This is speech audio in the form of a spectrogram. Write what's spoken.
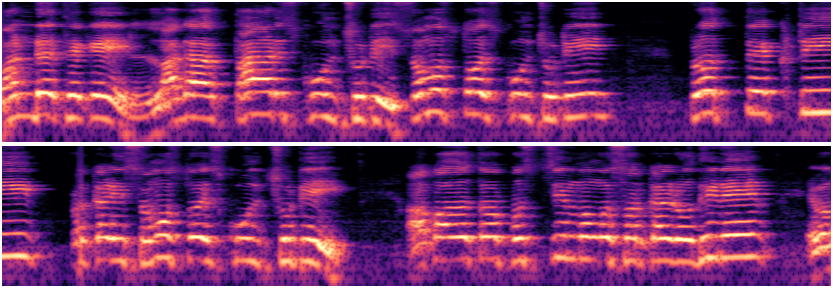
মানডে থেকে লাগাতার স্কুল ছুটি, সমস্ত স্কুল ছুটি, প্রত্যেকটি সরকারি সমস্ত স্কুল ছুটি। আপাতত পশ্চিমবঙ্গ সরকারের অধীনে এবং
